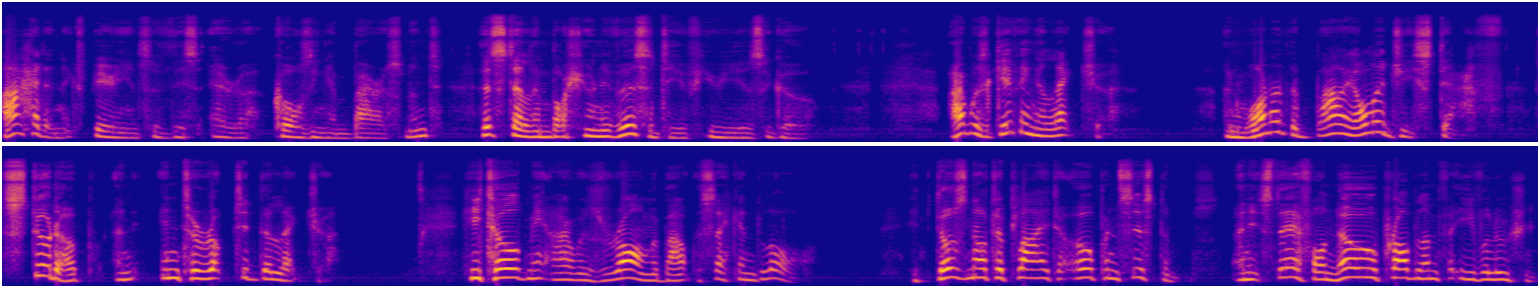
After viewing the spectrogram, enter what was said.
I had an experience of this error causing embarrassment at Stellenbosch University a few years ago. I was giving a lecture, and one of the biology staff stood up and interrupted the lecture. He told me I was wrong about the second law. It does not apply to open systems, and it's therefore no problem for evolution.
